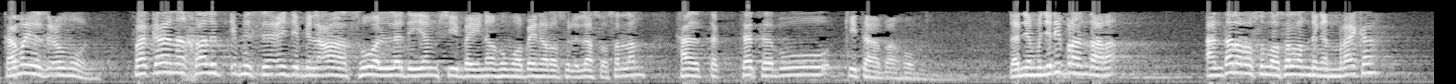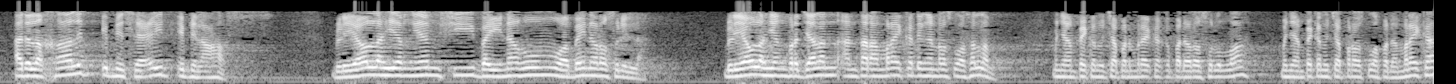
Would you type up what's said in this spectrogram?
Kama yaz'umun. Fakana Khalid ibn Sa'id ibn al-As huwa alladhi yamshi bainahum wa bain Rasulullah SAW hal taktatabu kitabahum. Dan yang menjadi perantara antara Rasulullah SAW dengan mereka adalah Khalid ibn Sa'id ibn al-As. Beliaulah yang yamshi bainahum wa bain Rasulullah Beliaulah yang berjalan antara mereka dengan Rasulullah SAW. Menyampaikan ucapan mereka kepada Rasulullah. Menyampaikan ucapan Rasulullah pada mereka.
